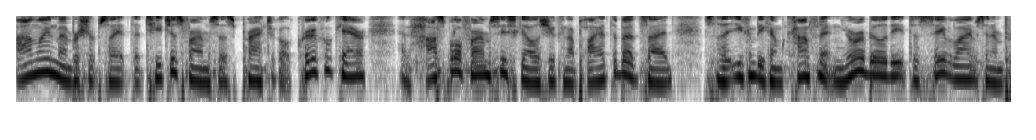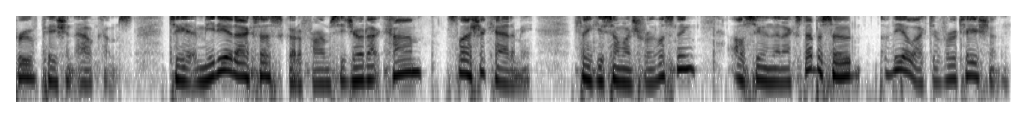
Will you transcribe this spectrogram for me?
online membership site that teaches pharmacists practical critical care and hospital pharmacy skills you can apply at the bedside so that you can become confident in your ability to save lives and improve patient outcomes. To get immediate access, go to pharmacyjoe.com slash Academy. Thank you so much for listening. I'll see you in the next episode of the Elective Rotation.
